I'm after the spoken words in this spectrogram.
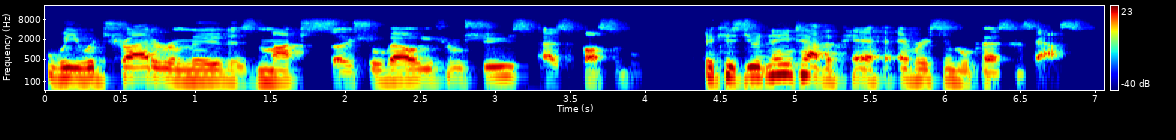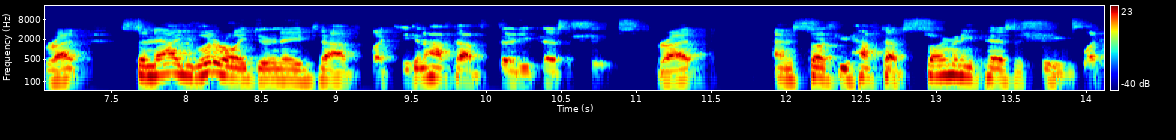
we would try to remove as much social value from shoes as possible because you would need to have a pair for every single person's house, right? So now you literally do need to have, like, you're going to have to have 30 pairs of shoes, right? And so if you have to have so many pairs of shoes, like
